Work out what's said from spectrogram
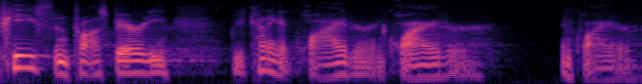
peace and prosperity. We kind of get quieter and quieter and quieter.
